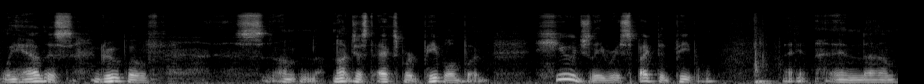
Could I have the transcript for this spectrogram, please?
we have this group of um, not just expert people, but hugely respected people," and um,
